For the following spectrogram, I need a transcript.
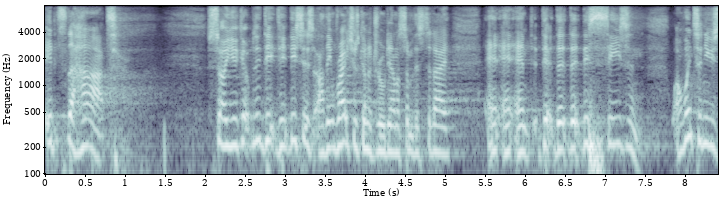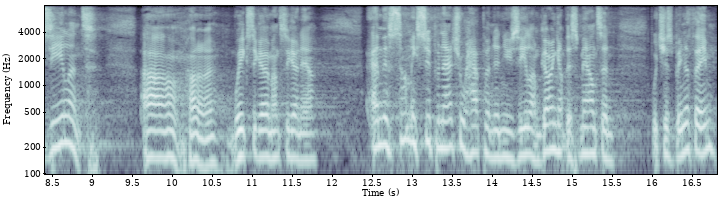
It's the heart. So you go, this is, I think Rachel's going to drill down on some of this today. And, and, and the, the, this season, I went to New Zealand, uh, I don't know, weeks ago, months ago now. And there's something supernatural happened in New Zealand. I'm going up this mountain, which has been a theme.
